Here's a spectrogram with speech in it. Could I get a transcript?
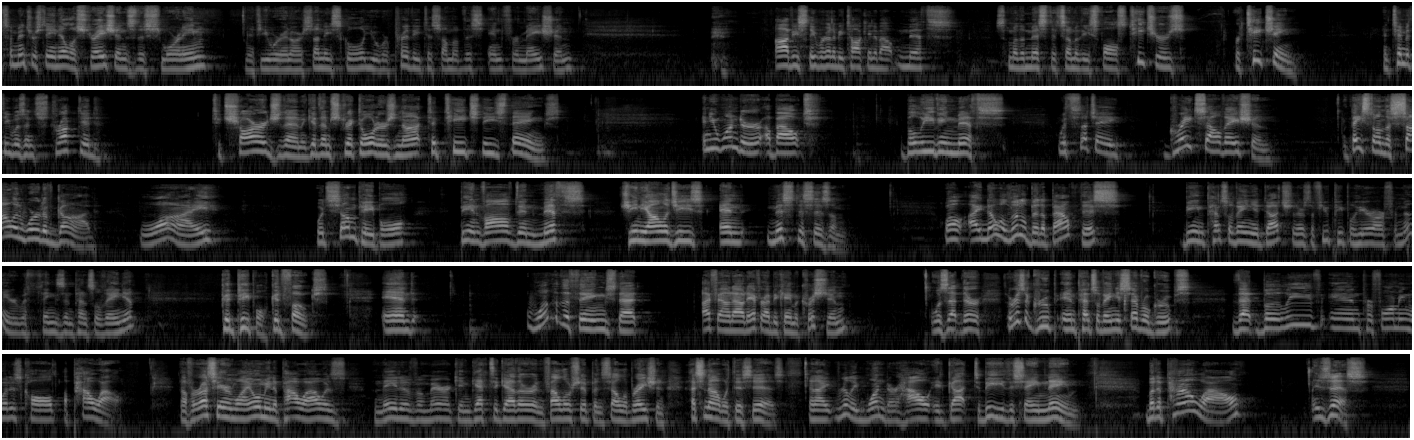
Some interesting illustrations this morning. If you were in our Sunday school, you were privy to some of this information. Obviously, we're going to be talking about myths, some of the myths that some of these false teachers were teaching. And Timothy was instructed to charge them and give them strict orders not to teach these things. And you wonder about believing myths with such a great salvation based on the solid Word of God, why would some people be involved in myths, genealogies, and mysticism? Well, I know a little bit about this being Pennsylvania Dutch, and there's a few people here are familiar with things in Pennsylvania. Good people, good folks. And one of the things that I found out after I became a Christian was that there, there is a group in Pennsylvania, several groups, that believe in performing what is called a powwow. Now, for us here in Wyoming, a powwow is a Native American get together and fellowship and celebration. That's not what this is. And I really wonder how it got to be the same name. But a powwow is this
